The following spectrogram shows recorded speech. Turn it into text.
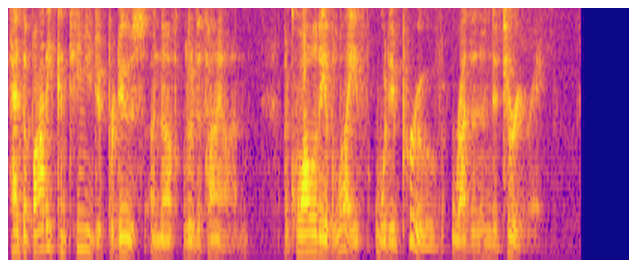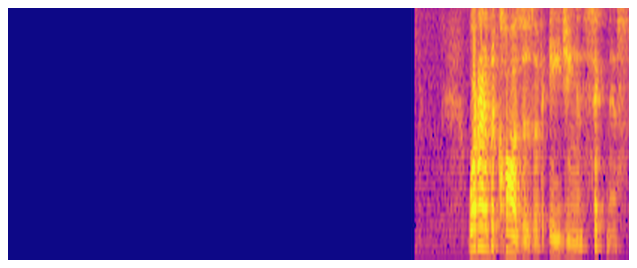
Had the body continued to produce enough glutathione, the quality of life would improve rather than deteriorate. What are the causes of aging and sickness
